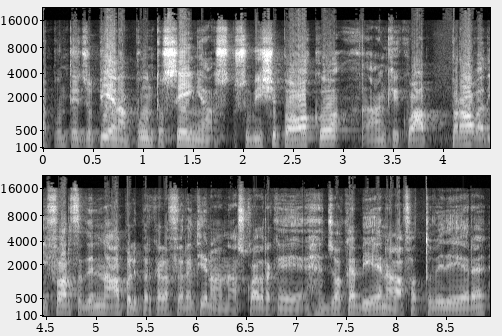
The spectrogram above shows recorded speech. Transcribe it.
a punteggio pieno appunto segna, subisce poco, anche qua prova di forza del Napoli perché la Fiorentina è una squadra che gioca bene, l'ha fatto vedere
